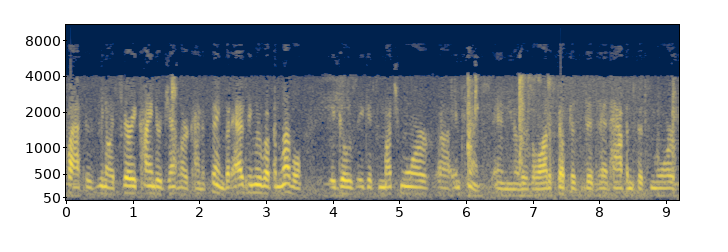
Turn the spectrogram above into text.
classes, you know, it's very kinder, gentler kind of thing. But as they move up in level, it goes, it gets much more uh, intense. And you know, there's a lot of stuff that that, that happens that's more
